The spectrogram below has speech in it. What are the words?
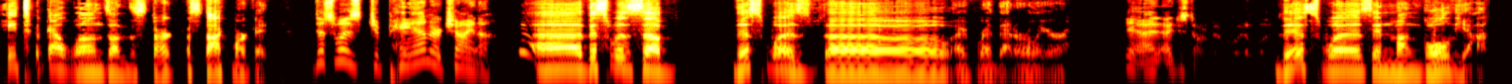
He took out loans on the stock, stock market. This was Japan or China? Uh, this was, uh, this was, uh, I read that earlier. Yeah, I, I just don't remember what it was. This was in Mongolia.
